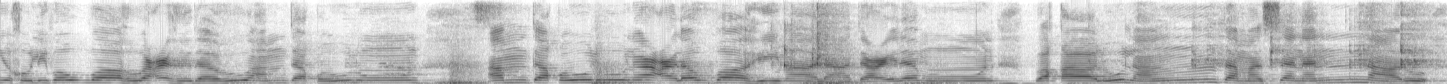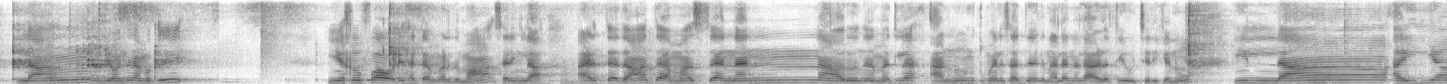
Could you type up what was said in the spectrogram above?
يخلف الله عهده أم تقولون أم تقولون على الله ما لا تعلمون وقالوا لن تمسنا النار لن இங்கே வந்து நமக்கு இஹுஃபாவுடைய சட்டம் வருதுமா சரிங்களா அடுத்ததான் த மஸ்ஸ நன்னாரு இந்த மதத்தில் நூனுக்கு மேலே சத்து இருக்கனால நல்லா அழுத்தி உச்சரிக்கணும் இல்லா ஐயா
